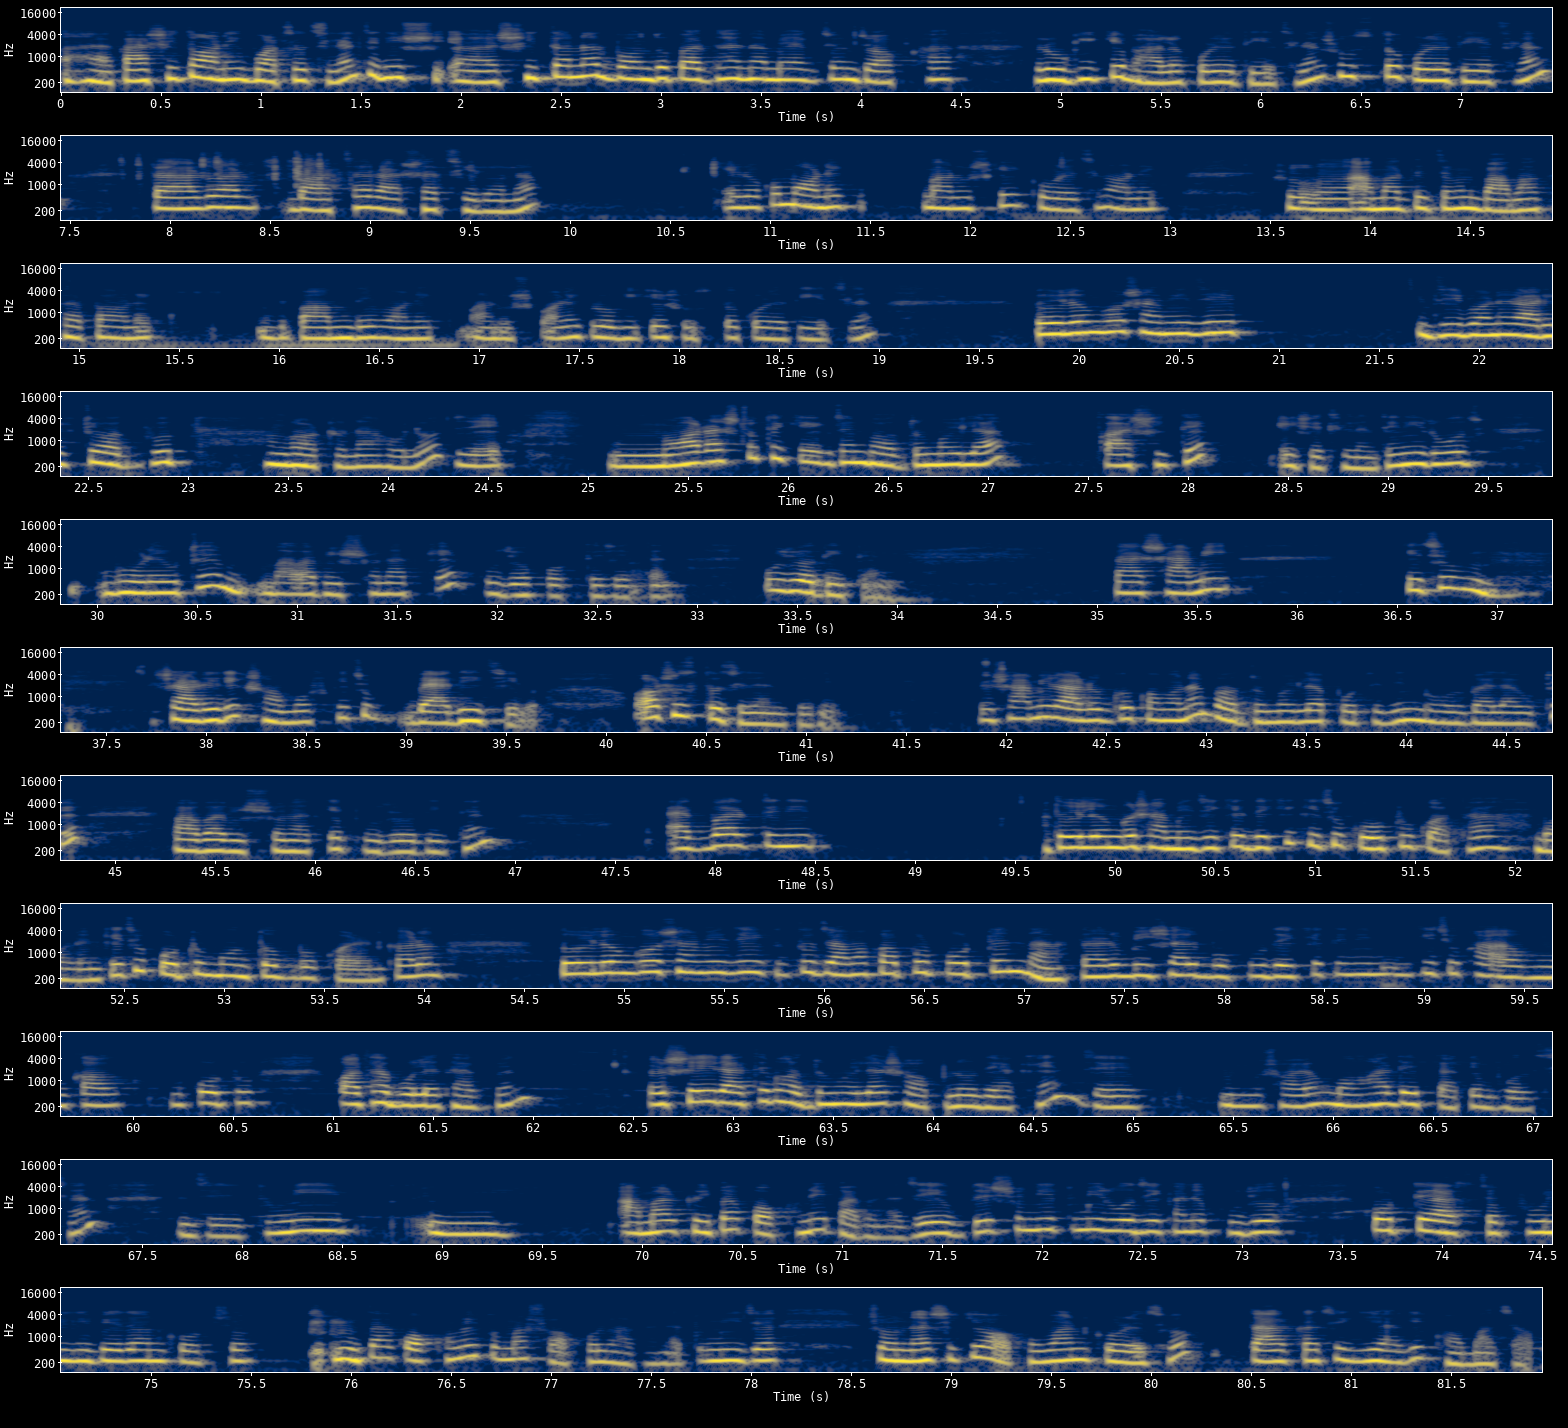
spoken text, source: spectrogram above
হ্যাঁ কাশিতে অনেক বছর ছিলেন। তিনি সীতানাথ বন্দ্যোপাধ্যায় নামে একজন যক্ষা রোগীকে ভালো করে দিয়েছিলেন, সুস্থ করে দিয়েছিলেন। তার আর বাঁচার আশা ছিল না। এরকম অনেক মানুষকেই করেছেন, অনেক আমাদের যেমন বামা খ্যাপা অনেক বামদেব অনেক মানুষ, অনেক রোগীকে সুস্থ করে দিয়েছিলেন। তৈলঙ্গ স্বামীজি জীবনের আরেকটি অদ্ভুত ঘটনা হলো যে মহারাষ্ট্র থেকে একজন ভদ্রমহিলা কাশিতে এসেছিলেন। তিনি রোজ ভোরে উঠে বাবা বিশ্বনাথকে পুজো করতে যেতেন, পুজো দিতেন। তার স্বামী কিছু শারীরিক সমস্যা কিছু ব্যাধি ছিল। অসুস্থ ছিলেন তিনি। স্বামীর আরোগ্য কামনায় ভদ্রমহিলা প্রতিদিন ভোরবেলা উঠে বাবা বিশ্বনাথকে পুজো দিতেন। একবার তিনি তৈলঙ্গ স্বামীজিকে দেখে কিছু কটু কথা বলেন, কিছু কটু মন্তব্য করেন। কারণ তৈলঙ্গ স্বামীজি তো জামা কাপড় পরতেন না, তার বিশাল বপু দেখে তিনি কিছু কটু কথা বলে থাকবেন। সেই রাতে ভদ্রমহিলা স্বপ্ন দেখেন যে স্বয়ং মহাদেব তাকে বলছেন যে, তুমি আমার কৃপা কখনোই পাবে না। যে উদ্দেশ্য নিয়ে তুমি রোজ এখানে পুজো করতে আসছো, ফুল নিবেদন করছ, তা কখনোই তোমার সফল হবে না। তুমি যে সন্ন্যাসীকে অপমান করেছ, তার কাছে গিয়ে আগে ক্ষমা চাও।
